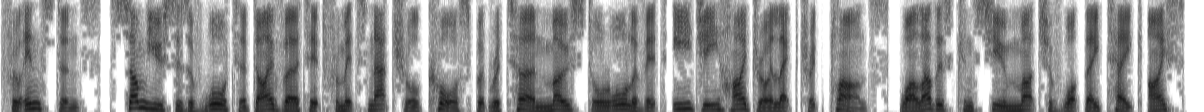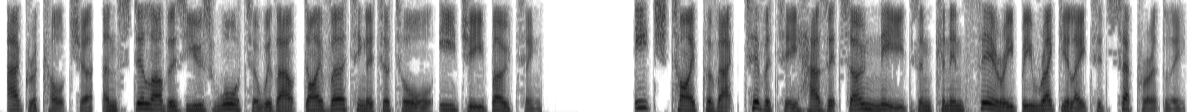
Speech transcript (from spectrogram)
For instance, some uses of water divert it from its natural course but return most or all of it e.g. hydroelectric plants, while others consume much of what they take ice, agriculture, and still others use water without diverting it at all e.g. boating. Each type of activity has its own needs and can in theory be regulated separately.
